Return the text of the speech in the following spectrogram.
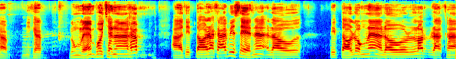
ครับนี่ครับโรงแรมโภชนาครับ อ่า ติดต่อราคาพิเศษนะเราติดต่อลงหน้าเราลดราคา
